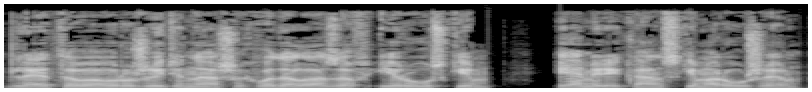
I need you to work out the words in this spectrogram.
Для этого вооружите наших водолазов и русским, и американским оружием.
